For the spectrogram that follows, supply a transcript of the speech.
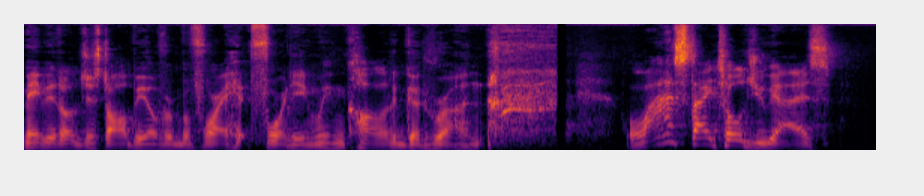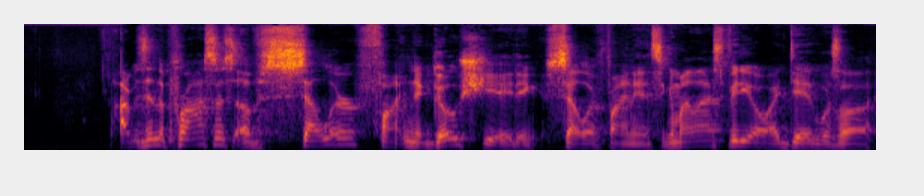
maybe it'll just all be over before I hit 40, and we can call it a good run. Last I told you guys, I was in the process of seller fi- negotiating seller financing. In my last video I did was a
